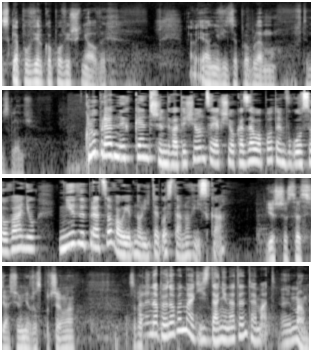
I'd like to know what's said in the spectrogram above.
sklepów wielkopowierzchniowych. Ale ja nie widzę problemu w tym względzie. Klub radnych Kętrzyn 2000, jak się okazało potem w głosowaniu, nie wypracował jednolitego stanowiska. Jeszcze sesja się nie rozpoczęła. Zobacz, Ale na pewno pan ma jakieś zdanie na ten temat. E, mam.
